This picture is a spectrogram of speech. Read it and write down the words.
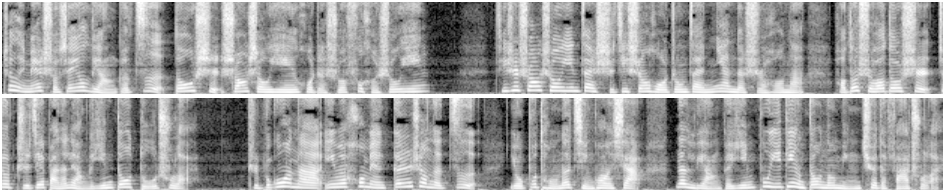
这里面首先有两个字都是双收音或者说复合收音。其实双收音在实际生活中在念的时候呢，好多时候都是就直接把那两个音都读出来。只不过呢，因为后面跟上的字有不同的情况下，那两个音不一定都能明确的发出来。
